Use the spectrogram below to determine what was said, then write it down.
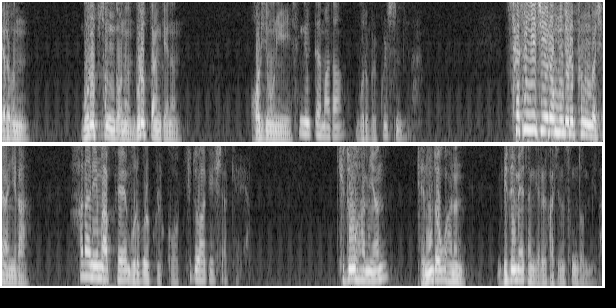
여러분, 무릎 성도는, 무릎 단계는 어려운 일이 생길 때마다 무릎을 꿇습니다. 세상의 지혜로 문제를 푸는 것이 아니라 하나님 앞에 무릎을 꿇고 기도하기 시작해요. 기도하면 된다고 하는 믿음의 단계를 가진 성도입니다.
